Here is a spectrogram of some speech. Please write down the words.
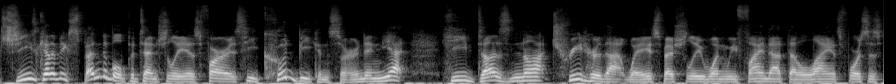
she's kind of expendable potentially as far as he could be concerned, and yet he does not treat her that way, especially when we find out that Alliance forces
